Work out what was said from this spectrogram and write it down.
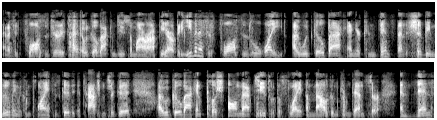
And if it flosses very tight, I would go back and do some RIPR. But even if it flosses light, I would go back and you're convinced that it should be moving, the compliance is good, attachments are good, I would go back and push on that tooth with a slight amalgam condenser and then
